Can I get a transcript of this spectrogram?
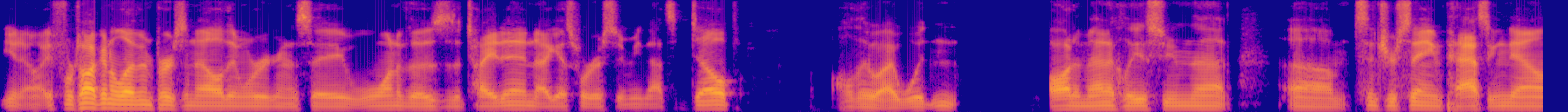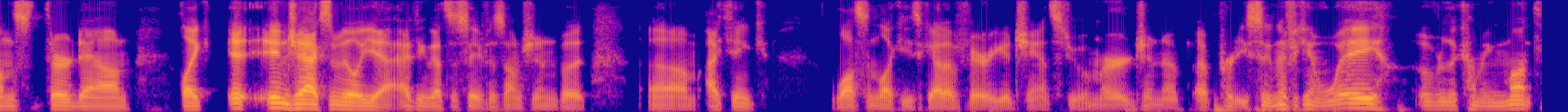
you know if we're talking 11 personnel, then we're going to say one of those is a tight end. I guess we're assuming that's Delp, although I wouldn't automatically assume that um, since you're saying passing downs, third down, like in Jacksonville, yeah, I think that's a safe assumption. But um, I think Lawson Luckie's got a very good chance to emerge in a, a pretty significant way over the coming month.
